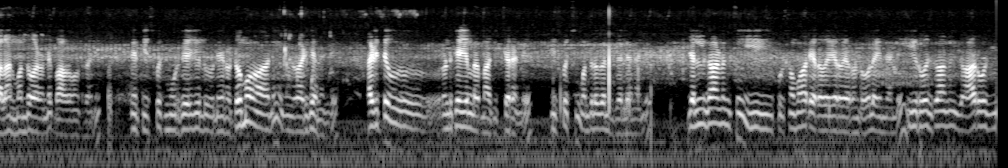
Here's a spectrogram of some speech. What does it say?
పలానా మందు వాడండి బాగా ఉంటుందని. నేను తీసుకొచ్చి మూడు కేజీలు నేను డొమో అని అడిగానండి. అడిగితే రెండు కేజీలు నాకు ఇచ్చారండి. తీసుకొచ్చి మందులో కలిసి వెళ్ళానండి జల్లిన కాడ నుంచి ఇప్పుడు సుమారు ఇరవై ఇరవై రెండు రోజులు అయిందండి. ఈ రోజు కాడ నుంచి ఆ రోజు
